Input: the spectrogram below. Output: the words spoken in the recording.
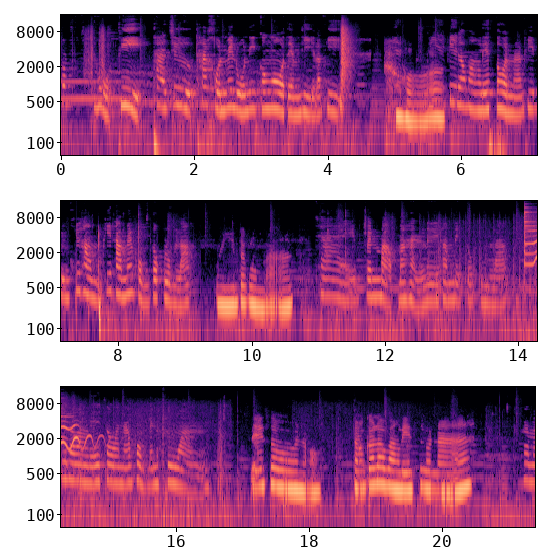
ก็ถูกพี่ ถ้าชื่อถ้าคนไม่รู้นี่ก็โง่เต็มทีแล้วพี่อ๋อพี่ระวังเลสโตนนะ พี่เป็นพี่ทำพี่ทำให้ผมตกหลุมรัก มีตกหลุมรัก ใช่ เป็นบาปมหันต์เลยทำเด็กตกหลุมรักพี่ระวังเลสโตนนะผมเป็นห่วงเลสโซนเหรอน้องก็ระวังเลสโซนนะทำไม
